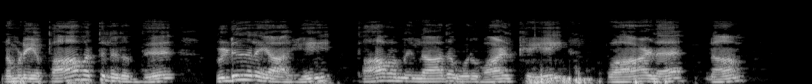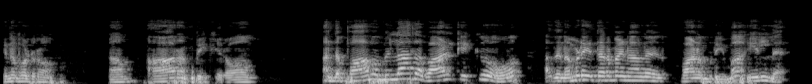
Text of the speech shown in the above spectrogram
நம்முடைய பாவத்திலிருந்து விடுதலையாகி பாவமில்லாத ஒரு வாழ்க்கையை வாழ நாம் என்ன பண்றோம்? நாம் ஆரம்பிக்கிறோம். அந்த பாவம் இல்லாத வாழ்க்கைக்கும் அது நம்முடைய திறமையினால வாழ முடியுமா? இல்ல.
